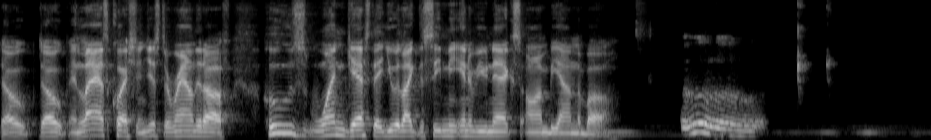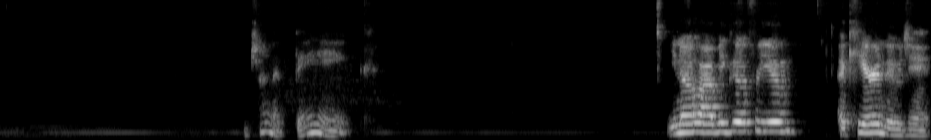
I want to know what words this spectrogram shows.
dope, dope. And last question, just to round it off, who's one guest that you would like to see me interview next on Beyond the Ball? Ooh, I'm trying to think. You know who I'll be good for you? Ackera Nugent.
